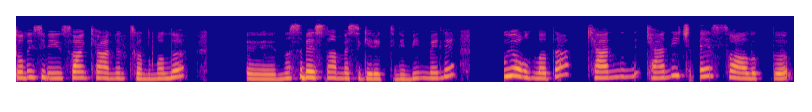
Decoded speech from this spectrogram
Dolayısıyla insan kendini tanımalı, e, nasıl beslenmesi gerektiğini bilmeli. Bu yolla da kendi, kendi için en sağlıklı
